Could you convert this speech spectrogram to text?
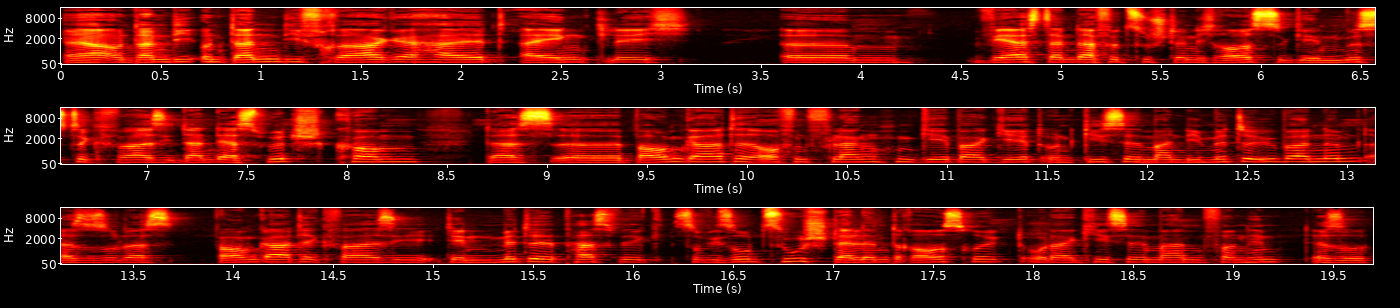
Ja, und dann die, und dann die Frage halt eigentlich, ähm, wer ist dann dafür zuständig rauszugehen? Müsste quasi dann der Switch kommen, dass äh, Baumgarte auf den Flankengeber geht und Gieselmann die Mitte übernimmt? Also so, dass Baumgarte quasi den Mittelpassweg sowieso zustellend rausrückt oder Gieselmann von hinten, also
